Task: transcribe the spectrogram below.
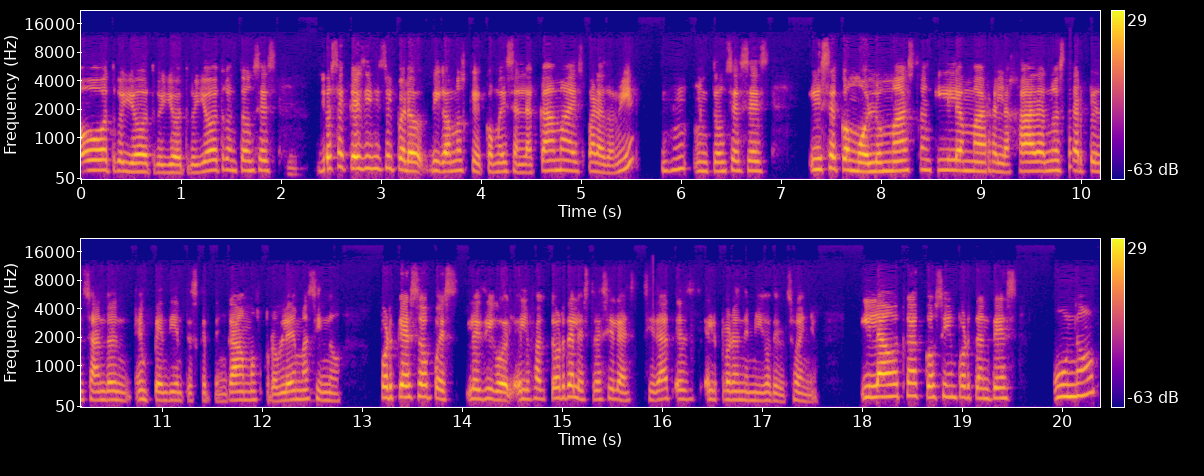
otro y otro y otro y otro. Entonces, yo sé que es difícil, pero digamos que como dicen, la cama es para dormir. Entonces es irse como lo más tranquila, más relajada, no estar pensando en, pendientes que tengamos, problemas, sino porque eso, pues, les digo, el, factor del estrés y la ansiedad es el peor enemigo del sueño. Y la otra cosa importante es, uno,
